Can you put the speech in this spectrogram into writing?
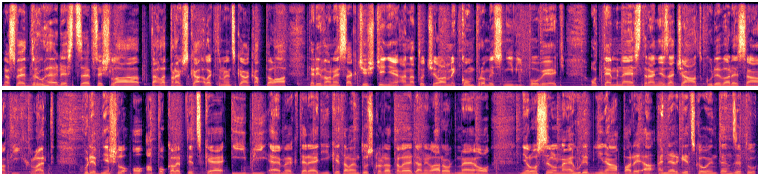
Na své druhé desce přešla tahle pražská elektronická kapela, tedy Vanessa k češtině a natočila nekompromisní výpověď o temné straně začátku 90. let. Hudebně šlo o apokalyptické EBM M, které díky talentu skladatele Danila Rodného mělo silné hudební nápady a energickou intenzitu.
